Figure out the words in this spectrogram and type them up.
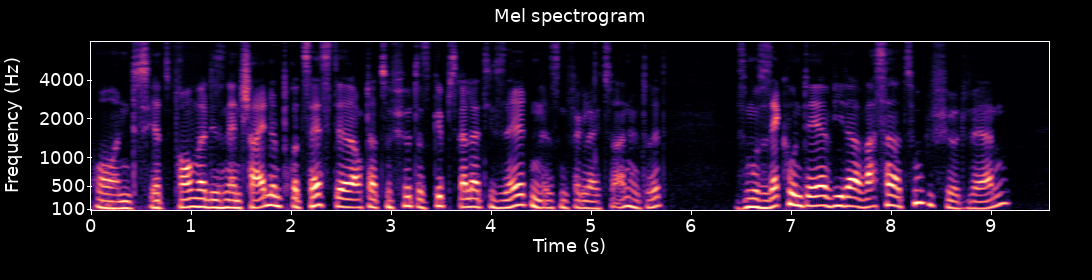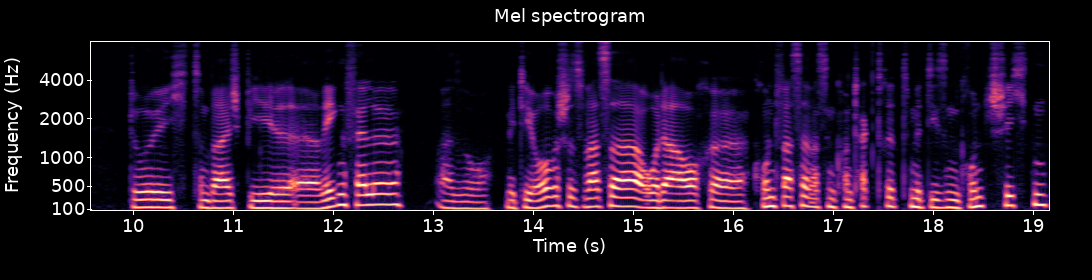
Und jetzt brauchen wir diesen entscheidenden Prozess, der auch dazu führt, dass Gips relativ selten ist im Vergleich zu Anhydrit. es muss sekundär wieder Wasser zugeführt werden durch zum Beispiel äh, Regenfälle, also meteorisches Wasser oder auch äh, Grundwasser, was in Kontakt tritt mit diesen Grundschichten.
